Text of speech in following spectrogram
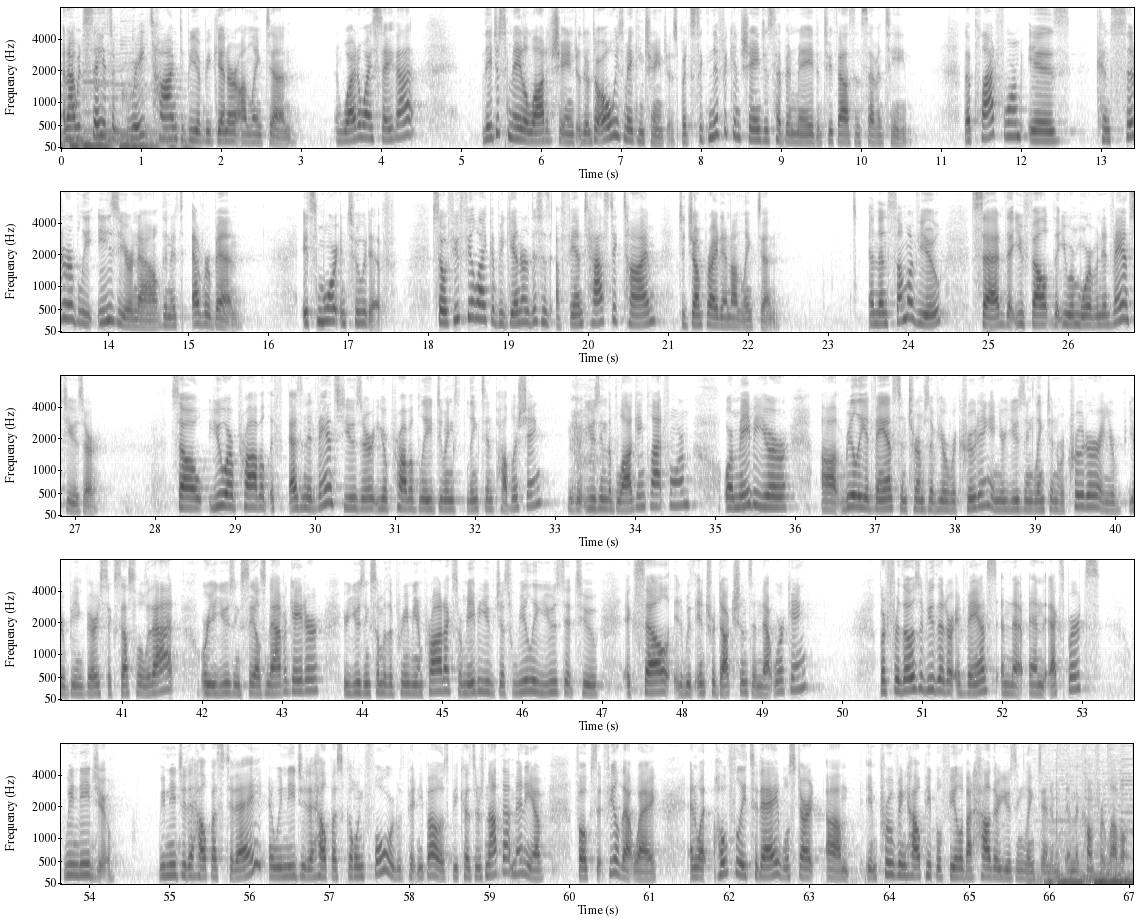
And I would say it's a great time to be a beginner on LinkedIn. And why do I say that? They just made a lot of changes. They're, they're always making changes, but significant changes have been made in 2017. The platform is considerably easier now than it's ever been. It's more intuitive. So if you feel like a beginner, this is a fantastic time to jump right in on LinkedIn. And then some of you said that you felt that you were more of an advanced user. So you are probably, as an advanced user, you're probably doing LinkedIn publishing, using the blogging platform, or maybe you're uh, really advanced in terms of your recruiting and you're using LinkedIn Recruiter and you're, you're being very successful with that, or you're using Sales Navigator, you're using some of the premium products, or maybe you've just really used it to excel with introductions and networking. But for those of you that are advanced and, and experts, we need you. We need you to help us today, and we need you to help us going forward with Pitney Bowes because there's not that many of folks that feel that way. And what hopefully today we'll start um, improving how people feel about how they're using LinkedIn and, and the comfort level.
